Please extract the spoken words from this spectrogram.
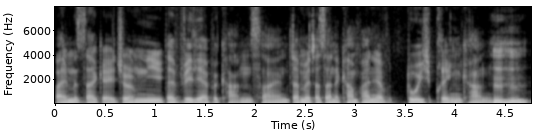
Weil Mr. Gay Germany, der will ja bekannt sein, damit er seine Kampagne durchbringen kann. Mhm.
